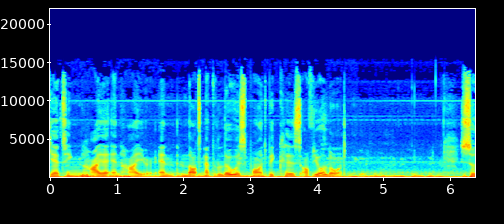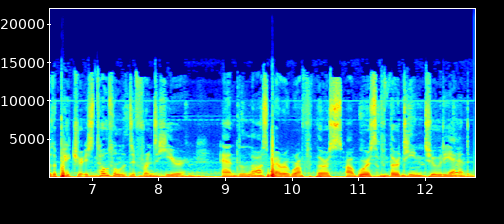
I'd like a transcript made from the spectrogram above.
getting higher and higher, and not at the lowest point because of your Lord. So the picture is totally different here and the last paragraph, verse, uh, verse 13 to the end.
